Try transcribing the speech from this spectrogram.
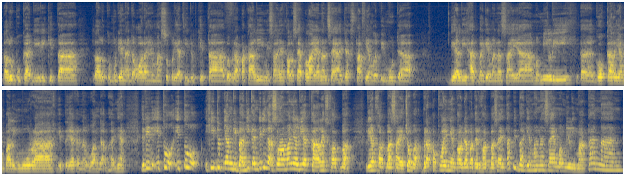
lalu buka diri kita, lalu kemudian ada orang yang masuk lihat hidup kita. Beberapa kali misalnya kalau saya pelayanan saya ajak staff yang lebih muda dia lihat bagaimana saya memilih uh, gokar yang paling murah gitu ya karena uang nggak banyak. Jadi itu itu hidup yang dibagikan. Jadi nggak selamanya lihat ke Alex khotbah lihat khotbah saya. Coba berapa poin yang kau dapat dari khotbah saya? Tapi bagaimana saya memilih makanan?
